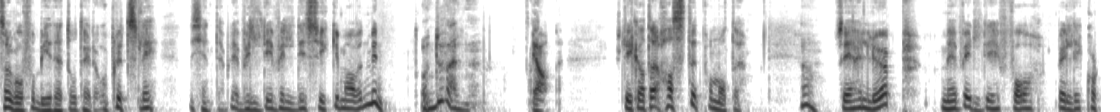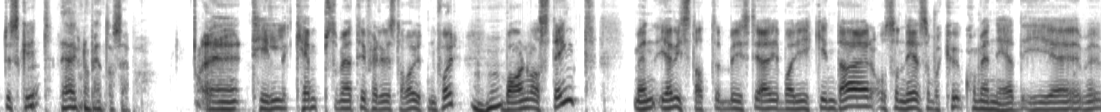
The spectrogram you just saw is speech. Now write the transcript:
som går forbi dette hotellet, og plutselig kjente jeg ble veldig, veldig syk i maven min. Å, du verden. Ja, slik at det hastet på en måte. Ja. Så jeg løp med veldig få, veldig korte skritt Det er ikke noe pent å se på. eh, til Kemp, som jeg tilfeldigvis da var utenfor. Baren var stengt, men jeg visste at hvis jeg bare gikk inn der, og så ned, så kom jeg ned i, eh,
